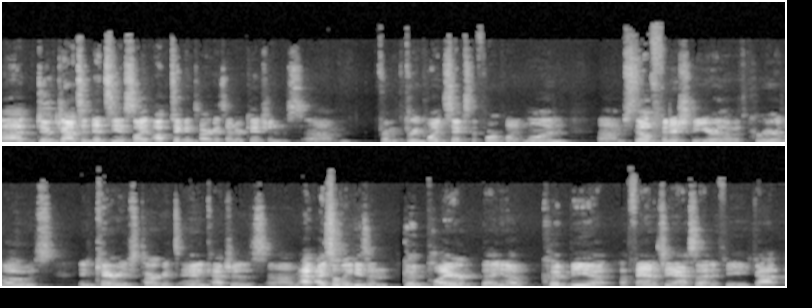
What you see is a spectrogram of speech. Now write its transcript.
uh, Duke Johnson did see a slight uptick in targets under Kitchens um, from 3.6 to 4.1. Um, still finished the year though with career lows in carries, targets, and catches. Um, I, I, still think he's a good player that you know could be a, a fantasy asset if he got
